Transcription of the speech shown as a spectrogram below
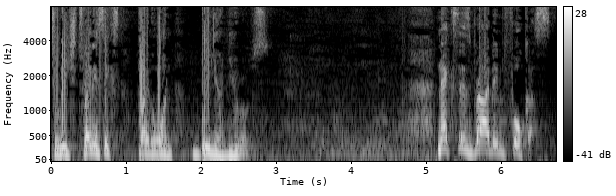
to reach 26.1 billion euros. Next is branding focus.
